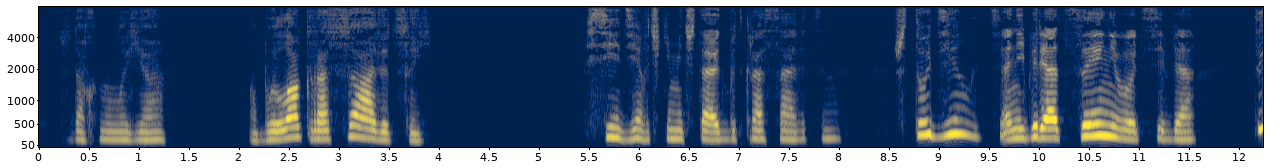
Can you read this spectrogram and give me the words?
— вздохнула я. «А была красавицей!» Все девочки мечтают быть красавицами. Что делать? Они переоценивают себя. Ты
